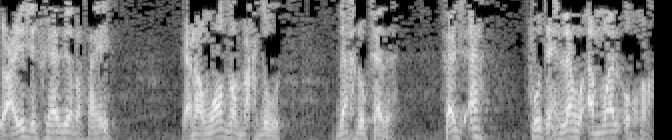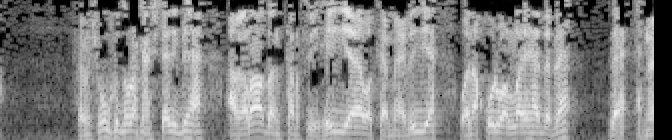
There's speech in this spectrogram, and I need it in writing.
يعيشك في هذه الرفاهية. يعني هو موظف محدود دخله كذا فجأة فتح له أموال أخرى. فمش ممكن نروح نشتري بها اغراضا ترفيهية وكمالية ونقول والله هذا لا لا إحنا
